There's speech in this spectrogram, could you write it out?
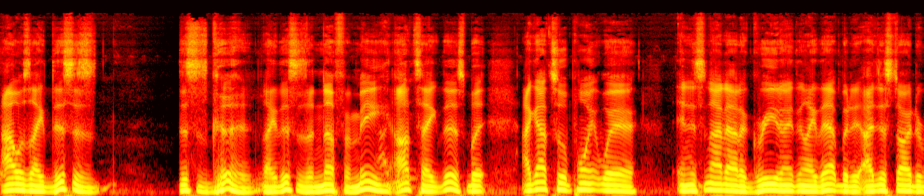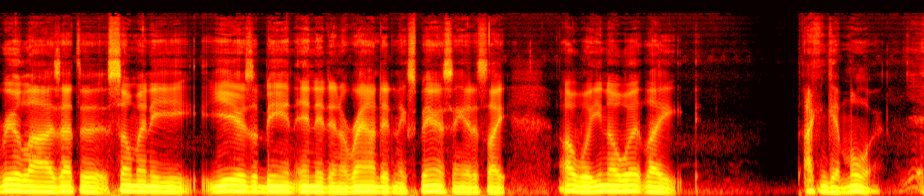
I was like, this is this is good. Like this is enough for me. I'll it. take this. But I got to a point where, and it's not out of greed or anything like that, but it, I just started to realize after so many years of being in it and around it and experiencing it, it's like, oh well, you know what? Like I can get more. Yeah.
